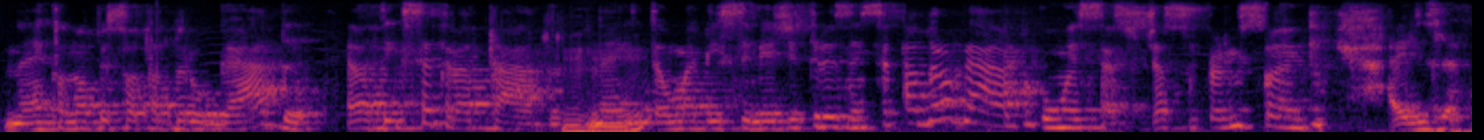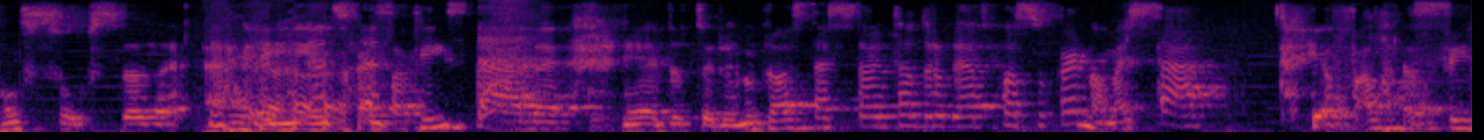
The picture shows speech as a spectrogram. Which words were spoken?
né? Quando uma pessoa está drogada, ela tem que ser tratada, uhum. né? Então, uma glicemia de 300, você está drogado com excesso de açúcar no sangue. Aí eles levam um susto, né? Aí eles começam a pensar, né? Doutora, eu não posso estar história tá drogado com açúcar, não, mas tá. Eu falo assim,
